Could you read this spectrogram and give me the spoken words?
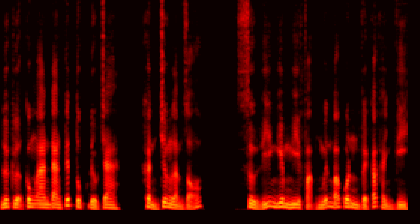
lực lượng công an đang tiếp tục điều tra, khẩn trương làm rõ, xử lý nghiêm nghi phạm Nguyễn Bá Quân về các hành vi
